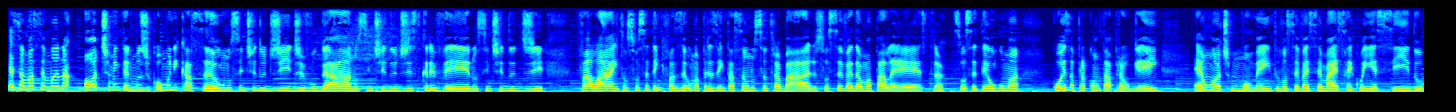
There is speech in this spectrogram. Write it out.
Essa é uma semana ótima em termos de comunicação, no sentido de divulgar, no sentido de escrever, no sentido de falar. Então, se você tem que fazer uma apresentação no seu trabalho, se você vai dar uma palestra, se você tem alguma coisa para contar para alguém, é um ótimo momento, você vai ser mais reconhecido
